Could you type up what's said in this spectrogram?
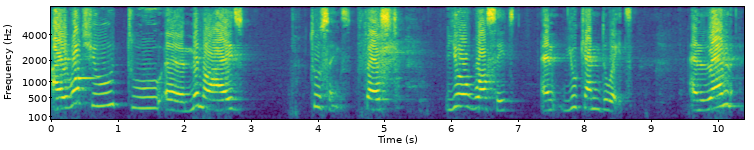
I want you to uh, memorize two things. First, you're worth it and you can do it. And then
